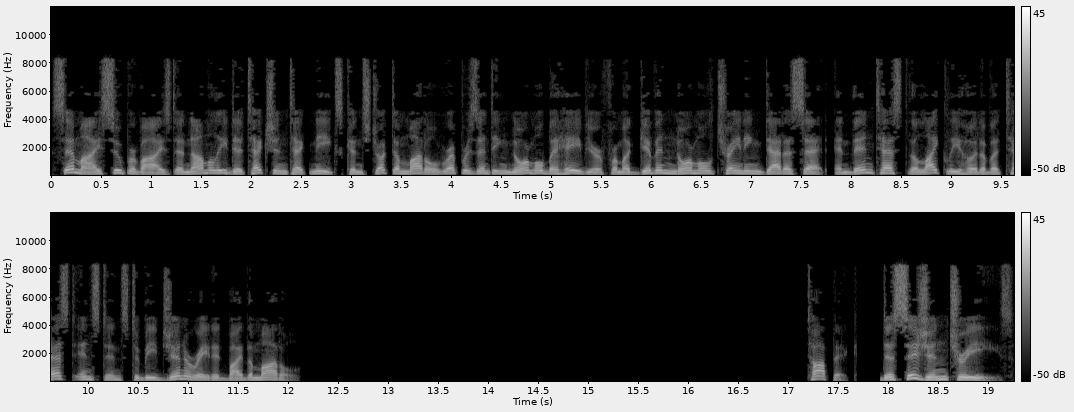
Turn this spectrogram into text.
Semi-supervised anomaly detection techniques construct a model representing normal behavior from a given normal training data set, and then test the likelihood of a test instance to be generated by the model. Decision trees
